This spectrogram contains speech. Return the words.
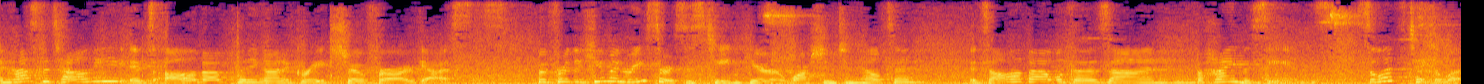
In hospitality, it's all about putting on a great show for our guests. But for the human resources team here at Washington Hilton, it's all about what goes on behind the scenes. So let's take a look.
